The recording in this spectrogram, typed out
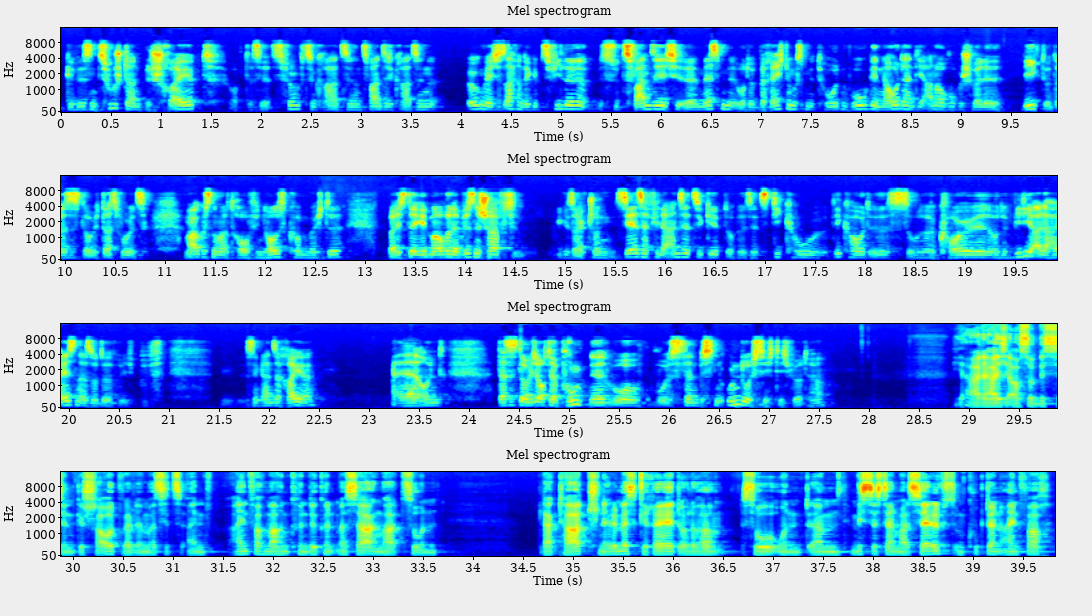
gewissen Zustand beschreibt, ob das jetzt 15 Grad sind, 20 Grad sind, irgendwelche Sachen, da gibt es viele bis zu 20 äh, Mess- oder Berechnungsmethoden, wo genau dann die anaerobe Schwelle liegt. Und das ist, glaube ich, das, wo jetzt Markus nochmal drauf hinauskommen möchte, weil es da eben auch in der Wissenschaft wie gesagt, schon sehr, sehr viele Ansätze gibt, ob es jetzt Dickhaut ist oder Coil oder wie die alle heißen. Also das ist eine ganze Reihe. Äh, und das ist, glaube ich, auch der Punkt, ne, wo, wo es dann ein bisschen undurchsichtig wird. Ja? Ja, da habe ich auch so ein bisschen geschaut, weil wenn man es jetzt ein, einfach machen könnte, könnte man sagen, man hat so ein Laktat-Schnellmessgerät oder so und ähm, misst es dann mal selbst und guckt dann einfach,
